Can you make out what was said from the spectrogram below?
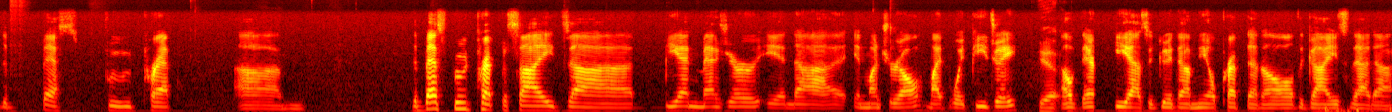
the best food prep. Um, the best food prep besides uh, Bien Measure in uh, in Montreal. My boy PJ Yeah. out there, he has a good uh, meal prep that all the guys that uh,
